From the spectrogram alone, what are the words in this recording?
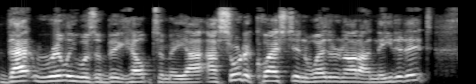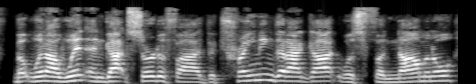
that really was a big help to me. I, I sort of questioned whether or not I needed it. But when I went and got certified, the training that I got was phenomenal.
